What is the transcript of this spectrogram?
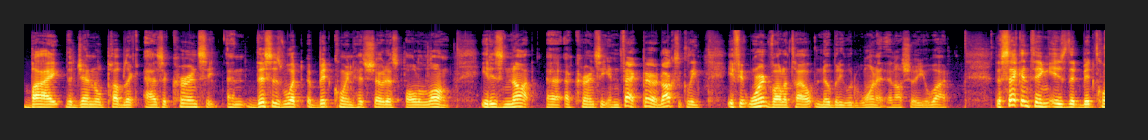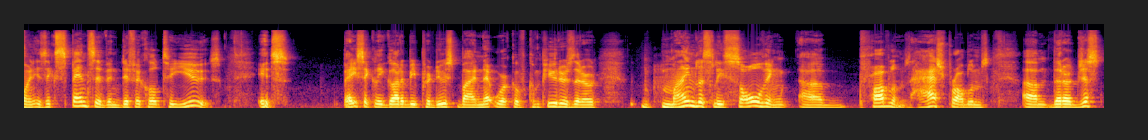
by the general public as a currency. And this is what Bitcoin has showed us all along. It is not a, a, currency. In fact, paradoxically, if it weren't volatile, nobody would want it. And I'll show you why. The second thing is that Bitcoin is expensive and difficult to use. It's basically got to be produced by a network of computers that are mindlessly solving uh, problems, hash problems um, that are just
